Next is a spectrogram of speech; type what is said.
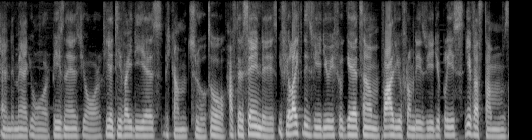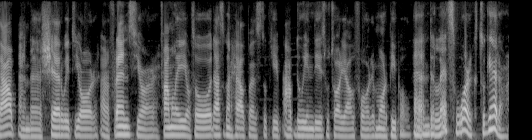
and make your business your creative ideas become true. So after saying this if you like this video if you get some value from this video please give us thumbs up and uh, share with your uh, friends your family. Or so that's gonna help us to keep up doing this tutorial for more people. And let's work together.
